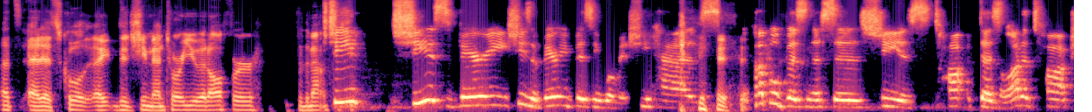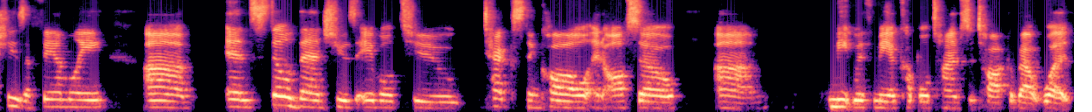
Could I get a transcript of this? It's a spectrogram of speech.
That's and it's cool. Like, did she mentor you at all for for the mountain? She she is very she's a very busy woman. She has a couple businesses. She is talk does a lot of talk. She has a family. Um, and still then she was able to text and call and also um, meet with me a couple times to talk about what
